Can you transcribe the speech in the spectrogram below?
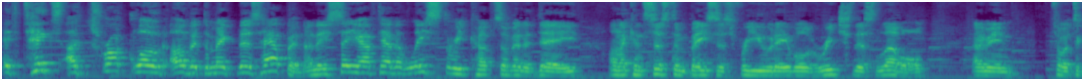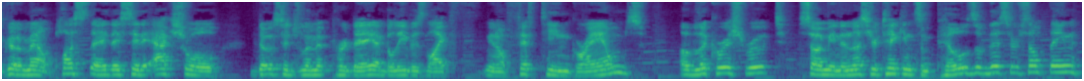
it takes a truckload of it to make this happen. And they say you have to have at least three cups of it a day on a consistent basis for you to be able to reach this level. I mean, so it's a good amount. Plus, they, they say the actual dosage limit per day, I believe, is like, you know, 15 grams of licorice root. So, I mean, unless you're taking some pills of this or something,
